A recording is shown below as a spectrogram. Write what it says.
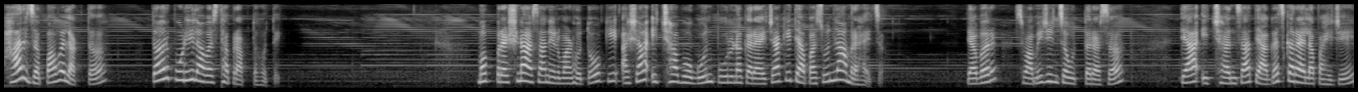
फार जपावं लागतं तर पुढील अवस्था प्राप्त होते. मग प्रश्न असा निर्माण होतो की अशा इच्छा भोगून पूर्ण करायच्या की त्यापासून लांब राहायचं? त्यावर स्वामीजींचं उत्तर असं त्या इच्छांचा त्यागच करायला पाहिजे.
